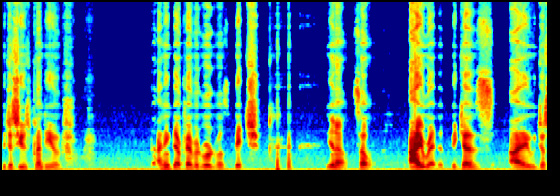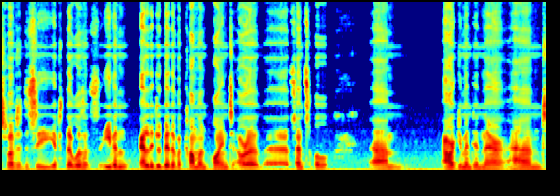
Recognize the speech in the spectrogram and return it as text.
who just used plenty of I think their favorite word was bitch you know. So I read it because I just wanted to see if there was even a little bit of a common point or a, a sensible um, argument in there and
